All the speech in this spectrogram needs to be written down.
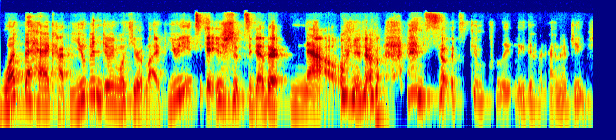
what the heck have you been doing with your life? You need to get your shit together now, you know? And so it's completely different energy.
